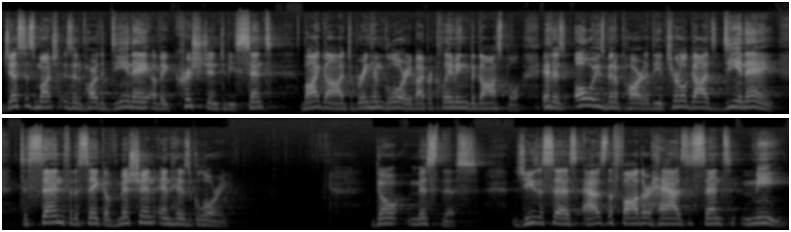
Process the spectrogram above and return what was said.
Just as much as it a part of the DNA of a Christian to be sent by God to bring him glory by proclaiming the gospel, it has always been a part of the eternal God's DNA to send for the sake of mission and his glory. Don't miss this. Jesus says, As the Father has sent me,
